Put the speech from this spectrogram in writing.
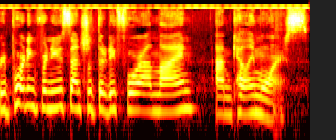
Reporting for News Central 34 Online, I'm Kelly Morris.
